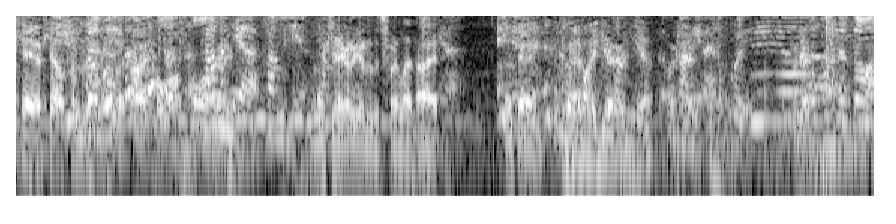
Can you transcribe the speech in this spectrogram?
Okay, okay, I'll come to the toilet. All right, hold on, hold on. Come here, come here. Okay, I gotta go to the toilet. All right. Okay, where do I go? In here? Come Okay. here. これ。Open the door.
